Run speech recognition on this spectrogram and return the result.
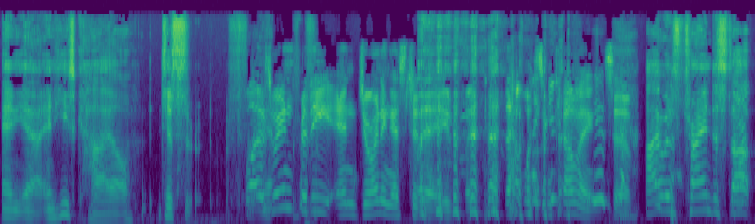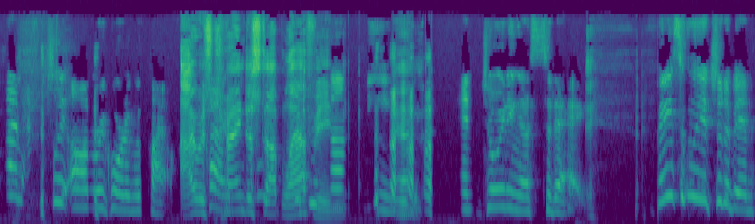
And yeah, and he's Kyle. Just Well, I was waiting for the and joining us today, but that wasn't coming. So I was trying to stop I'm actually on recording with Kyle. I was Kyle, trying to stop laughing. And and joining us today. Basically, it should have been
